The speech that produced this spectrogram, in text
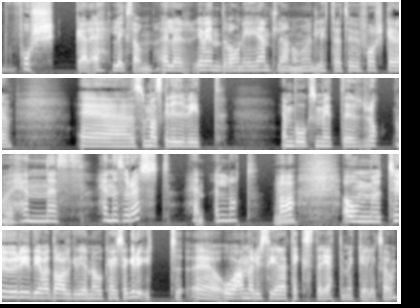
genusforskare. liksom. Eller jag vet inte vad hon är egentligen, om är litteraturforskare. Eh, som har skrivit en bok som heter Rock, hennes, hennes röst. Hen, eller något. Ja, om Turid, Eva Dahlgren och Kajsa Grytt. Eh, och analyserar texter jättemycket. Liksom.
